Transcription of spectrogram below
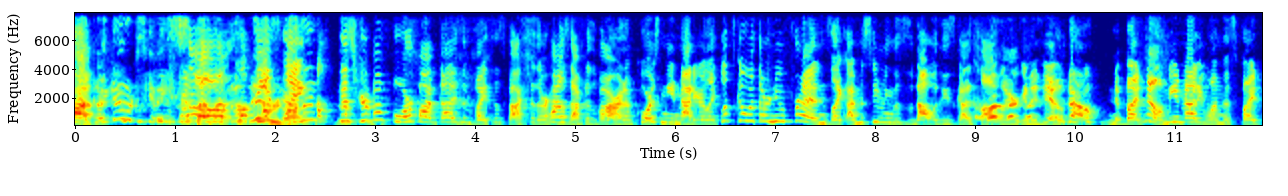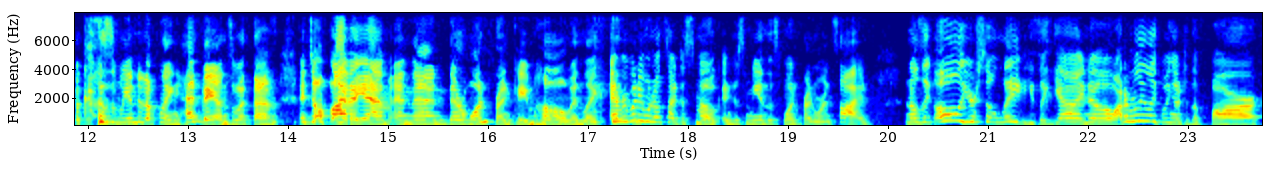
Apparently, Drew Drew Cock. this like this group of four or five guys invites us back to their house after the bar, and of course, me and Maddie are like, "Let's go with our new friends." Like, I'm assuming this is not what these guys thought we were gonna do. No. But no, me and Maddie won this fight because we ended up playing headbands with them until 5 a.m. And then their one friend came home, and like everybody went outside to smoke, and just me and this one friend were inside. And I was like, "Oh, you're so late." He's like, "Yeah, I know. I don't really like going out to the bar.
